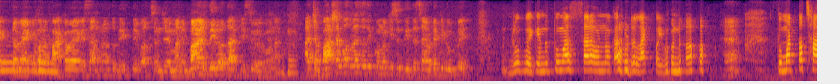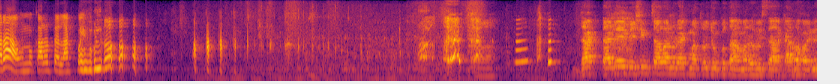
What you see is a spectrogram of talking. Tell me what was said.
একদম একেবারে ফাঁকা হয়ে গেছে আপনারা তো দেখতেই পাচ্ছেন যে মানে বাঁশ দিলেও তার কিছু হইব না। আচ্ছা বাঁশের বদলে যদি কোনো কিছু দিতে চাই ওটা কি ঢুকবে? ঢুকবে কিন্তু তোমার ছাড়া অন্য কারোটা লাগ পাইব না। হ্যাঁ? তোমারটা ছাড়া অন্য কারোটা লাগ পাইব না। যাক এই মেশিন চালানোর একমাত্র যোগ্যতা আমারও হয়েছে আর কারও হয়নি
